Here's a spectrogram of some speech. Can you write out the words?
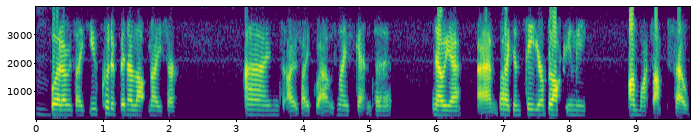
Mm. But I was like, "You could have been a lot nicer." And I was like, "Well, it was nice getting to know you, um, but I can see you're blocking me on WhatsApp, so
